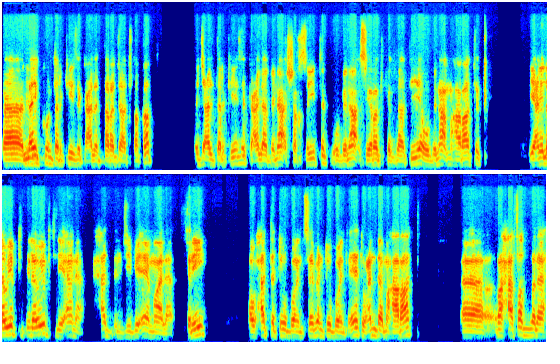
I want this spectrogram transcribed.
فلا يكون تركيزك على الدرجات فقط. اجعل تركيزك على بناء شخصيتك وبناء سيرتك الذاتية وبناء مهاراتك. يعني لو جبت لو جبت لي أنا حد ال GPA ماله 3 أو حتى 2.7 2.8 وعنده مهارات آه راح أفضله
